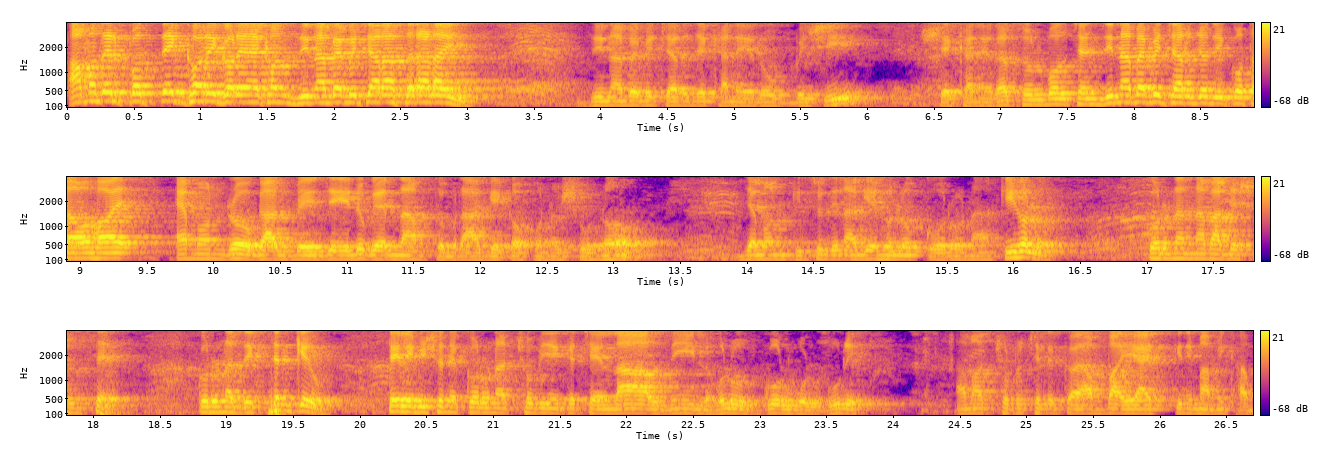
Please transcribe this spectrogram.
আমাদের প্রত্যেক ঘরে ঘরে এখন জিনা বেবিচার আছে রাড়াই জিনা বেবিচার যেখানে রোগ বেশি, সেখানে রাসুল বলছেন, জিনা বেবিচার যদি কোথাও হয়, এমন রোগ আসবে যে রোগের নাম তোমরা আগে কখনো শুনো। যেমন কিছুদিন আগে হলো করোনা। কি হলো? করোনার নাম আগে শুনছে করোনা দেখছেন কেউ? টেলিভিশনে করোনার ছবি এঁকেছে, লাল, নীল, হলুদ, গোল গোল ঘুরে আমার ছোট ছেলে কয়, আব্বা, এই আইসক্রিম আমি খাব।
